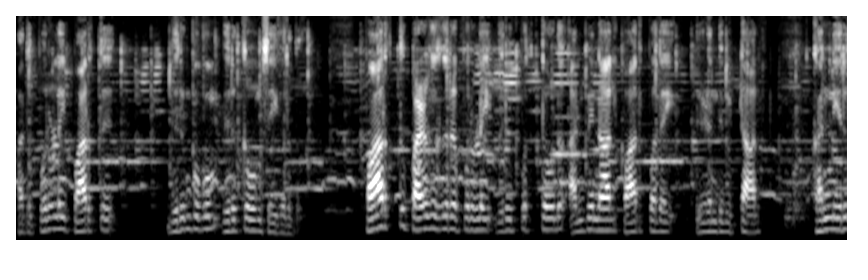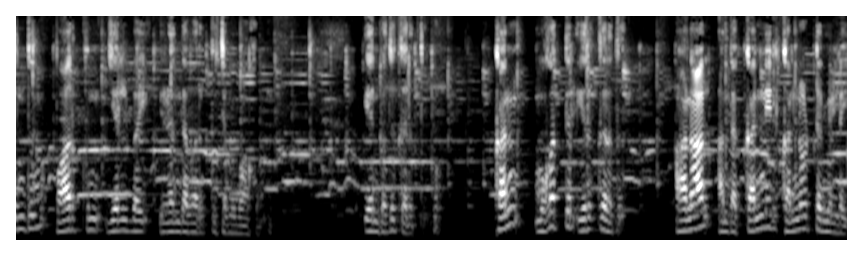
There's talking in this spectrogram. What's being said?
அது பொருளை பார்த்து விரும்பவும் வெறுக்கவும் செய்கிறது. பார்த்து பழகுகிற பொருளை விருப்பத்தோடு அன்பினால் பார்ப்பதை இழந்துவிட்டால் கண்ணிருந்தும் பார்க்கும் இயல்பை இழந்தவருக்கு சமமாகும் என்பது கருத்து. கண் முகத்தில் இருக்கிறது. ஆனால் அந்த கண்ணில் கண்ணோட்டம் இல்லை.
